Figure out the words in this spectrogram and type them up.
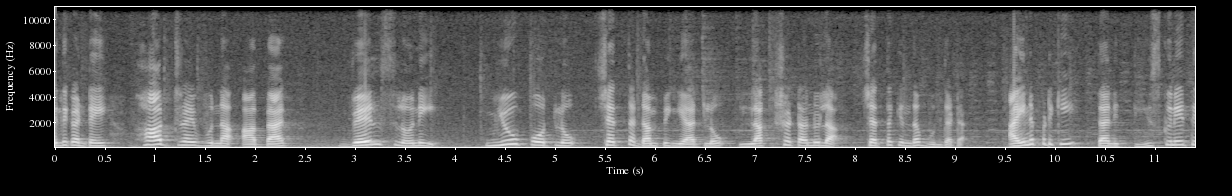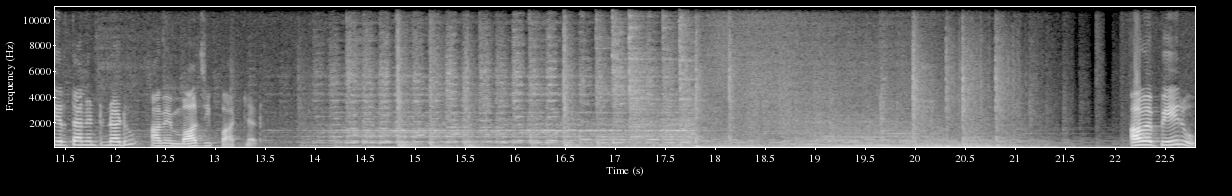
ఎందుకంటే హార్డ్ డ్రైవ్ ఉన్న ఆ బ్యాగ్ వేల్స్లోని న్యూ పోర్ట్లో చెత్త డంపింగ్ యార్డ్లో లక్ష టన్నుల చెత్త కింద ఉందట. అయినప్పటికీ దాన్ని తీసుకునే తీరుతానంటున్నాడు ఆమె మాజీ పార్ట్నర్. ఆమె పేరు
